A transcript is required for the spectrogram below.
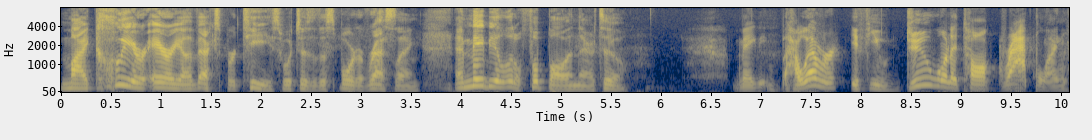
my clear area of expertise, which is the sport of wrestling, and maybe a little football in there too. Maybe. However, if you do want to talk grappling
